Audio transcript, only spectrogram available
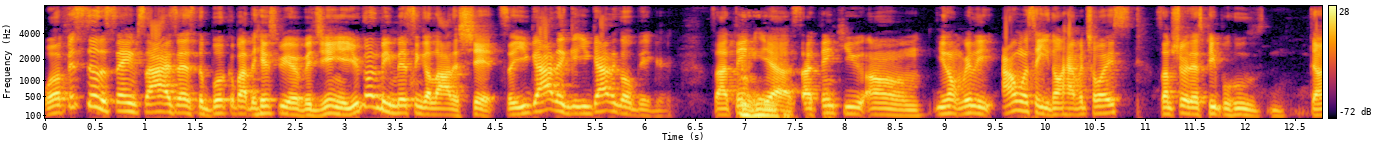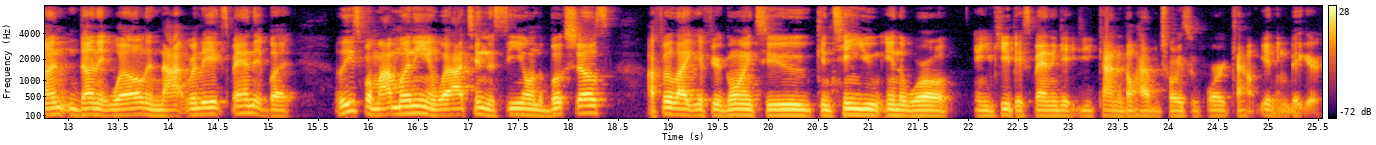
Well, if it's still the same size as the book about the history of Virginia, you're going to be missing a lot of shit. So you gotta you gotta go bigger. So I think, mm-hmm. yeah, so I think you um you don't really I don't want to say you don't have a choice. So I'm sure there's people who've done done it well and not really expanded, but at least for my money and what I tend to see on the bookshelves, I feel like if you're going to continue in the world and you keep expanding it, you kind of don't have a choice with word count getting bigger.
